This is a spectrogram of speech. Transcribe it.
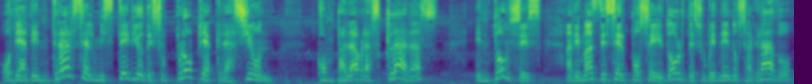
o de adentrarse al misterio de su propia creación con palabras claras, entonces, además de ser poseedor de su veneno sagrado,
